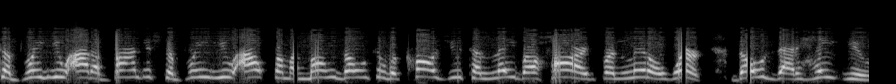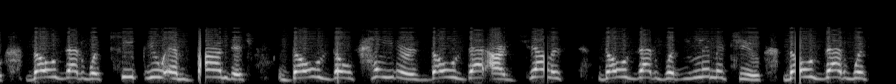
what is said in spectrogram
to bring you out of bondage, to bring you out from among those who would cause you to labor hard for little work, those that hate you, those that would keep you in bondage, those those haters, those that are jealous those that would limit you, those that would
